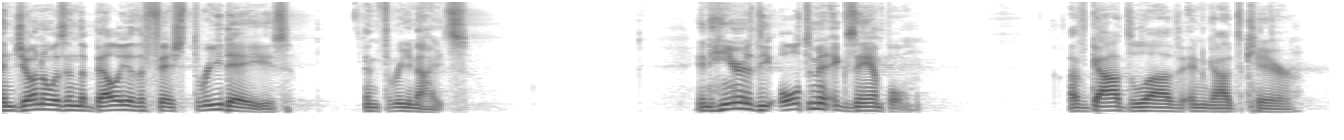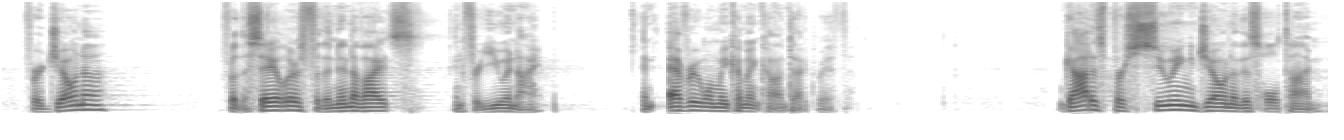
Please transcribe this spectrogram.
And Jonah was in the belly of the fish three days and three nights. And here is the ultimate example of God's love and God's care for Jonah, for the sailors, for the Ninevites, and for you and I, and everyone we come in contact with. God is pursuing Jonah this whole time.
